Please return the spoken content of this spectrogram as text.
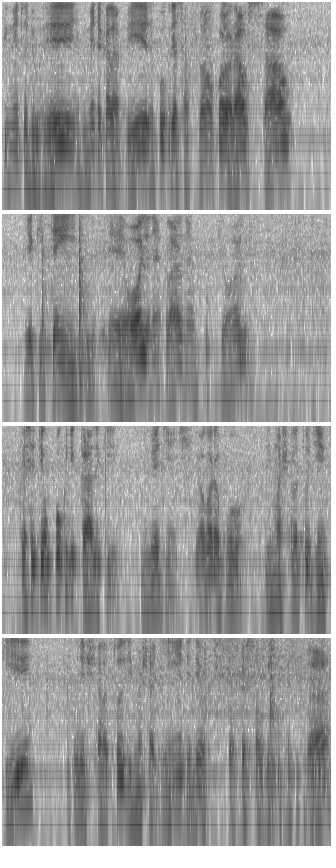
pimenta do reino, pimenta calabresa, um pouco de açafrão, coloral, sal. E aqui tem é, óleo, né? Claro, né? Um pouco de óleo. Você tem um pouco de cada aqui, ingrediente. Eu agora vou desmanchar ela todinha aqui. Vou deixar ela toda desmanchadinha, entendeu? Para o pessoal ver como vai ficar.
